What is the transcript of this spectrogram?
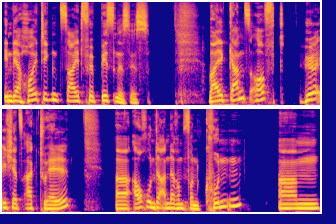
in der heutigen Zeit für Business ist. Weil ganz oft höre ich jetzt aktuell, äh, auch unter anderem von Kunden, ähm,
